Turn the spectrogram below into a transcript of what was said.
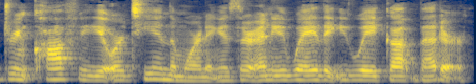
drink coffee or tea in the morning? Is there any way that you wake up better?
